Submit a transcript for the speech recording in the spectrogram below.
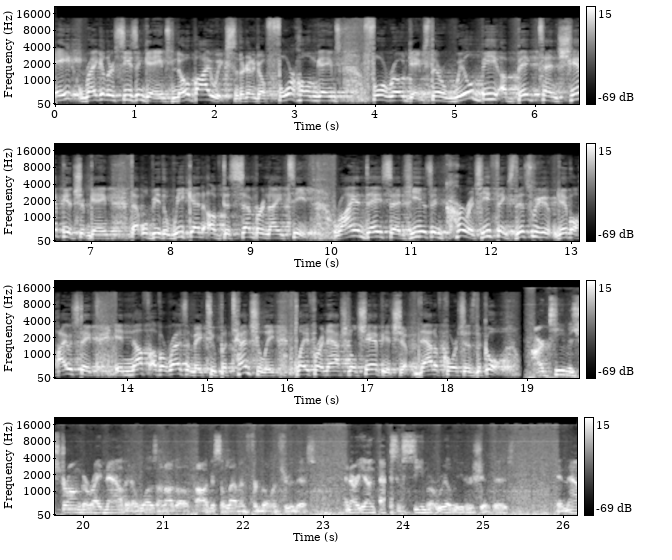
eight regular season games, no bye weeks. So they're going to go four home games, four road games. There will be a Big Ten championship game that will be the weekend of December 19th. Ryan Day said he is encouraged. He thinks this will give Ohio State enough of a resume to potentially play for a national championship. That, of course, is the goal. Our team is stronger right now than it was on August 11th for going through this. And our young guys have seen what real leadership is. And now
